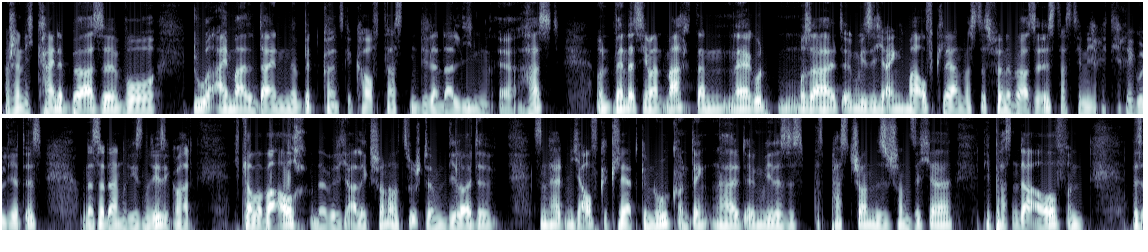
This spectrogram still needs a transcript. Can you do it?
wahrscheinlich keine Börse, wo du einmal deine Bitcoins gekauft hast und die dann da liegen äh, hast. Und wenn das jemand macht, dann, naja gut, muss er halt irgendwie sich eigentlich mal aufklären, was das für eine Börse ist, dass die nicht richtig reguliert ist und dass er da ein Riesenrisiko hat. Ich glaube aber auch, und da würde ich Alex schon auch zustimmen, die Leute sind halt nicht aufgeklärt genug und denken halt irgendwie, das ist, das passt schon, das ist schon sicher, die passen da auf und das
